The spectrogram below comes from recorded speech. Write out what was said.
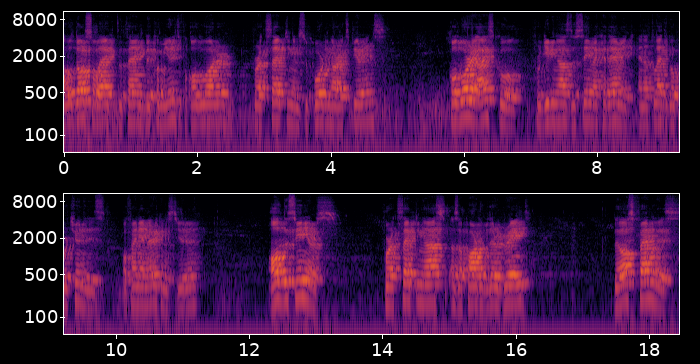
I would also like to thank the community of Coldwater for accepting and supporting our experience, Coldwater High School for giving us the same academic and athletic opportunities of any American student, all the seniors for accepting us as a part of their grade, the host families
